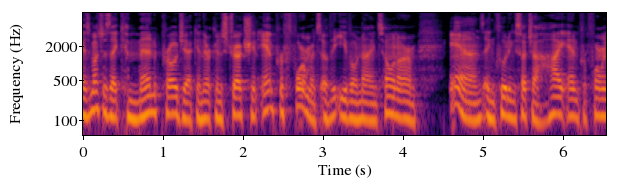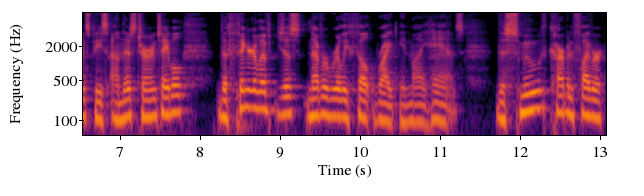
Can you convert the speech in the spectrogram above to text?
as much as I commend Pro-Ject in their construction and performance of the Evo 9 tone arm, and including such a high-end performance piece on this turntable, the finger lift just never really felt right in my hands. The smooth carbon fiber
